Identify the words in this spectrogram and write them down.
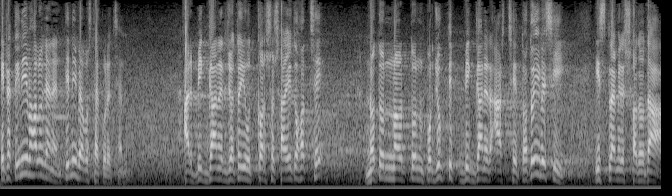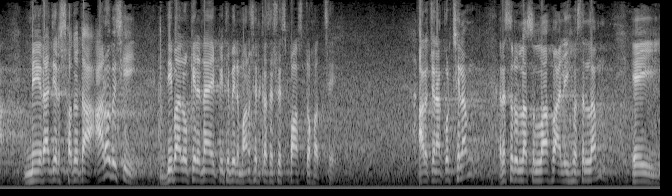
এটা তিনি ভালো জানেন তিনি ব্যবস্থা করেছেন। আর বিজ্ঞানের যতই উৎকর্ষ সাধিত হচ্ছে, নতুন নতুন প্রযুক্তি বিজ্ঞানের আসছে ততই বেশি, ইসলামের সততা, মেয়েরাজের সততা আরও বেশি, দিবালোকের ন্যায় পৃথিবীর মানুষের কাছে সুস্পষ্ট হচ্ছে। আলোচনা করছিলাম। রসুল্লাহ সাল্লাহ আলী ওসাল্লাম এই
